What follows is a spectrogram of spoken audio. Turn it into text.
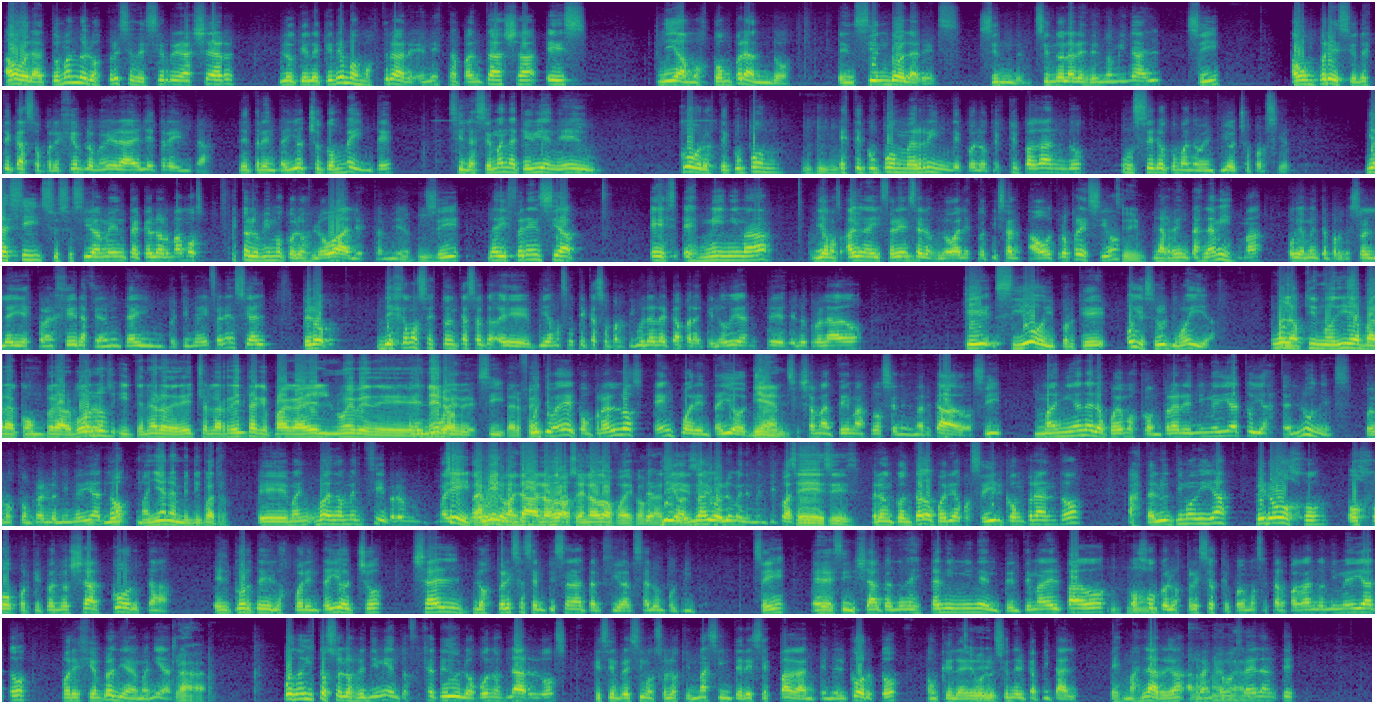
Ahora, tomando los precios de cierre de ayer, lo que le queremos mostrar en esta pantalla es, digamos, comprando en 100 dólares, 100, 100 dólares de nominal, ¿sí? A un precio, en este caso, por ejemplo, me voy a la L30 de 38,20, si la semana que viene cobro este cupón, este cupón me rinde con lo que estoy pagando un 0,98%. Y así sucesivamente, acá lo armamos, esto es lo mismo con los globales también, ¿sí? La diferencia es, es mínima, digamos, hay una diferencia, los globales cotizan a otro precio, la renta es la misma, obviamente porque son ley extranjera, generalmente hay un pequeño diferencial, pero dejamos esto en caso, eh, digamos, este caso particular acá para que lo vean ustedes del otro lado, que si hoy, porque hoy es el último día. Último día para comprar bonos y tener derecho a la renta que paga el 9 de enero. 9, sí. Perfecto. Último día de comprarlos en 48. Bien. Se llama temas 2 en el mercado, ¿sí? Mañana lo podemos comprar en inmediato y hasta el lunes podemos comprarlo en inmediato. No, mañana en 24. Eh, bueno, sí, pero. sí, también contaban los dos, en los dos podés comprar. Digo, no hay volumen en 24. Sí, sí. Pero en contado podríamos seguir comprando hasta el último día, pero ojo, ojo, porque cuando ya corta el corte de los 48, ya los precios empiezan a tergiversar un poquito. ¿Sí? Es decir, ya cuando es tan inminente el tema del pago, ojo con los precios que podemos estar pagando de inmediato, por ejemplo, el día de mañana. Claro. Bueno, y estos son los rendimientos. Fíjate, tú, los bonos largos, que siempre decimos son los que más intereses pagan en el corto, aunque la evolución del capital es más larga, arranca más, adelante,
